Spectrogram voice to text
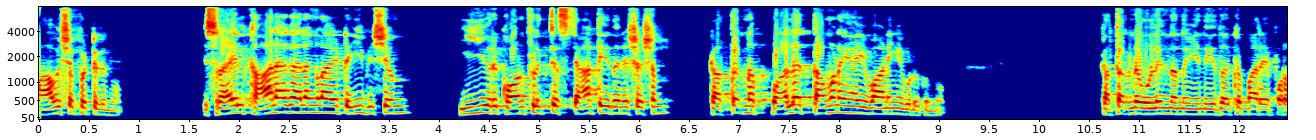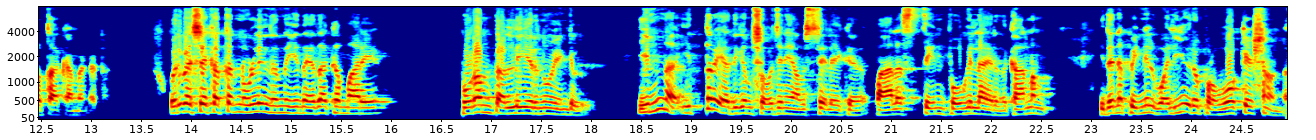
ആവശ്യപ്പെട്ടിരുന്നു. ഇസ്രായേൽ കാലാകാലങ്ങളായിട്ട് ഈ വിഷയം ഈ ഒരു കോൺഫ്ലിക്റ്റ് സ്റ്റാർട്ട് ചെയ്തതിനു ശേഷം ഖത്തറിന് പല തവണയായി വാണിംഗ് കൊടുക്കുന്നു. ഖത്തറിന്റെ ഉള്ളിൽ നിന്ന് ഈ നേതാക്കന്മാരെ പുറത്താക്കാൻ വേണ്ടിയിട്ട്. ഒരുപക്ഷെ ഉള്ളിൽ നിന്ന് ഈ നേതാക്കന്മാരെ പുറം തള്ളിയിരുന്നു എങ്കിൽ ഇന്ന് ഇത്രയധികം ശോചനീയ അവസ്ഥയിലേക്ക് പാലസ്തീൻ പോകില്ലായിരുന്നു. കാരണം ഇതിന്റെ പിന്നിൽ വലിയൊരു പ്രൊവോക്കേഷൻ ഉണ്ട്.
